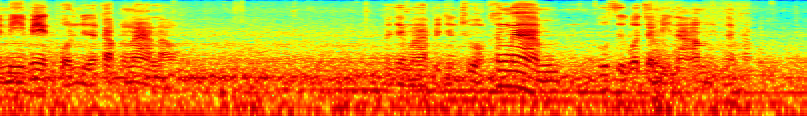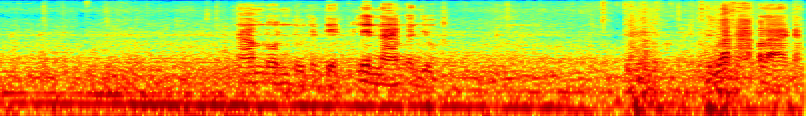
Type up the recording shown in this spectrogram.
ยังมีเมฆฝนอยู่นะครับข้างหน้าเรา มาเป็นช่วงๆข้างหน้ารู้สึกว่าจะมีน้ำอยู่นะครับ น้ำล้นอยู่เด็กๆเล่นน้ำกันอยู่หรือว่าหาปลากัน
